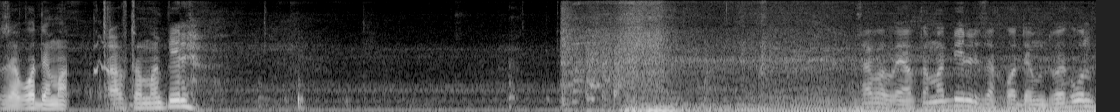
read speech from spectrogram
Заводимо автомобіль. Завели автомобіль, заходимо в двигун.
